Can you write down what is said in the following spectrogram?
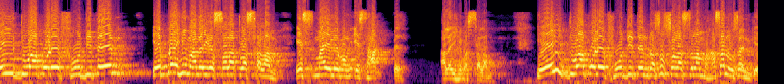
এই দোয়া পড়ে ফু দিতেন ইব্রাহিম আলাইসালাম ইসমাইল এবং ইসহাককে আলাইহিম আসসালাম। এই দোয়া পড়ে ফু দিতেন রসুল সাল্লাহ সাল্লাম হাসান হুসেনকে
